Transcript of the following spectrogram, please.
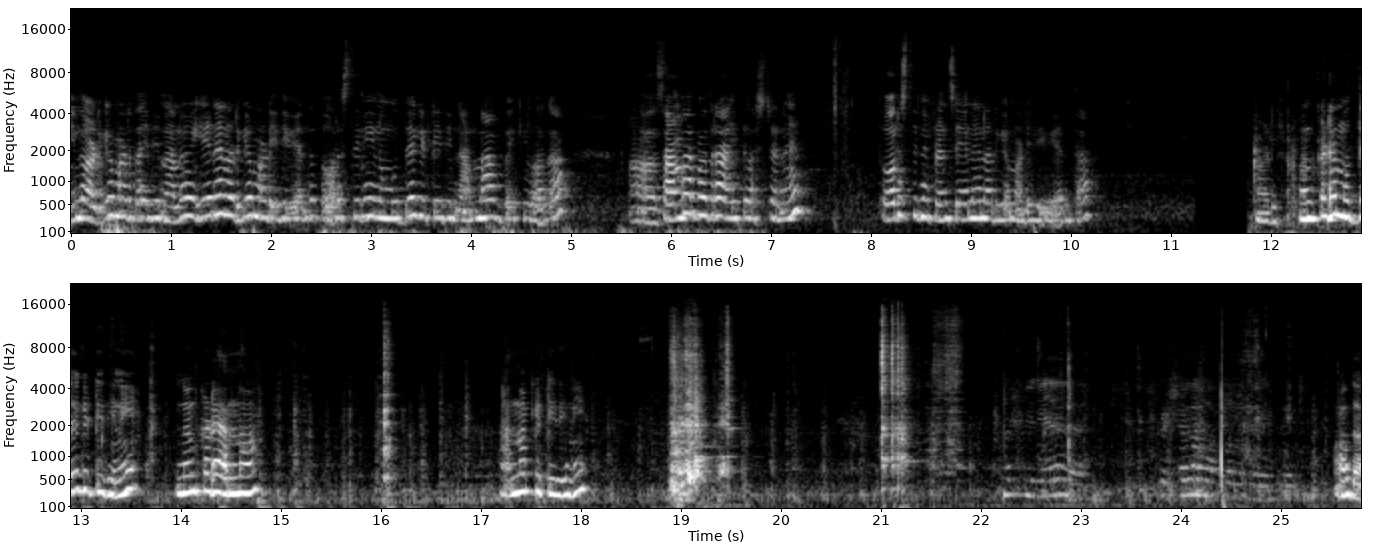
ಇನ್ನು ಅಡುಗೆ ಮಾಡ್ತಾ ಇದ್ದೀನಿ ನಾನು. ಏನೇನು ಅಡುಗೆ ಮಾಡಿದ್ದೀವಿ ಅಂತ ತೋರಿಸ್ತೀನಿ. ಇನ್ನು ಮುದ್ದೆಗೆ ಇಟ್ಟಿದ್ದೀನಿ ಅನ್ನ ಹಾಕ್ಬೇಕು ಇವಾಗ. ಸಾಂಬಾರು ಮಾತ್ರ ಆಯಿತು ಅಷ್ಟೇ ತೋರಿಸ್ತೀನಿ ಫ್ರೆಂಡ್ಸ್ ಏನೇನು ಅಡುಗೆ ಮಾಡಿದ್ದೀವಿ ಅಂತ. ನೋಡಿ, ಒಂದು ಕಡೆ ಮುದ್ದೆಗೆ ಇಟ್ಟಿದ್ದೀನಿ, ಇನ್ನೊಂದು ಕಡೆ ಅನ್ನ. ಅನ್ನಕ್ಕೆ ಇಟ್ಟಿದ್ದೀನಿ. ಹೌದಾ?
